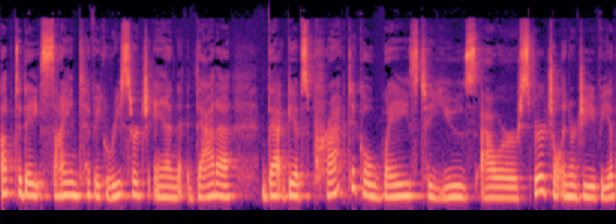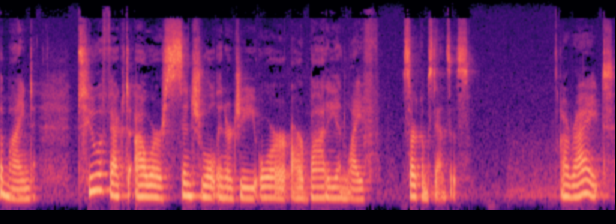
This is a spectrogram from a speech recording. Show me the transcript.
up to date scientific research and data that gives practical ways to use our spiritual energy via the mind to affect our sensual energy or our body and life circumstances. All right,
